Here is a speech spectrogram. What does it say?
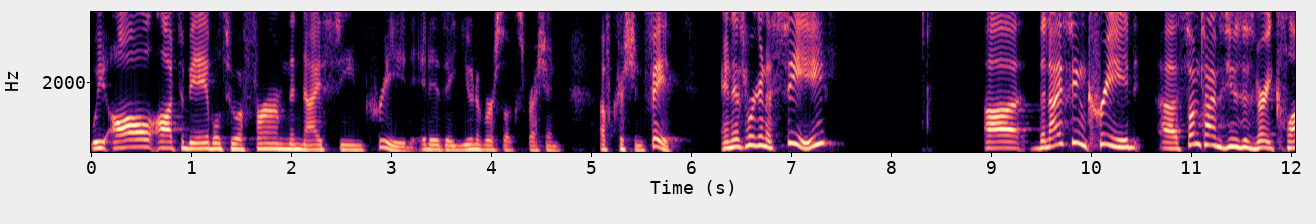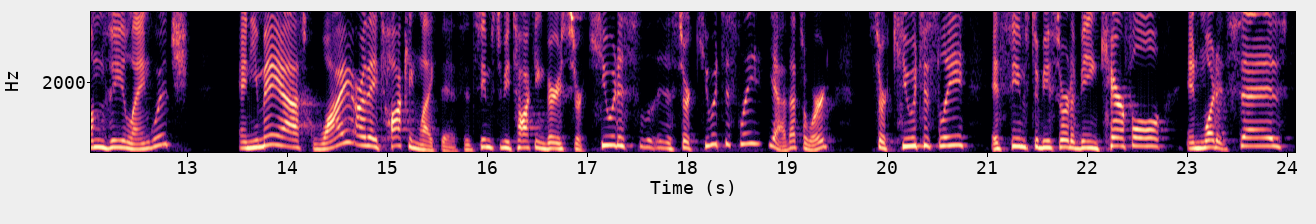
we all ought to be able to affirm the Nicene Creed. It is a universal expression of Christian faith. And as we're going to see, uh, the Nicene Creed uh, sometimes uses very clumsy language. And you may ask, why are they talking like this? It seems to be talking very circuitously. circuitously? Yeah, that's a word. Circuitously. It seems to be sort of being careful in what it says,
